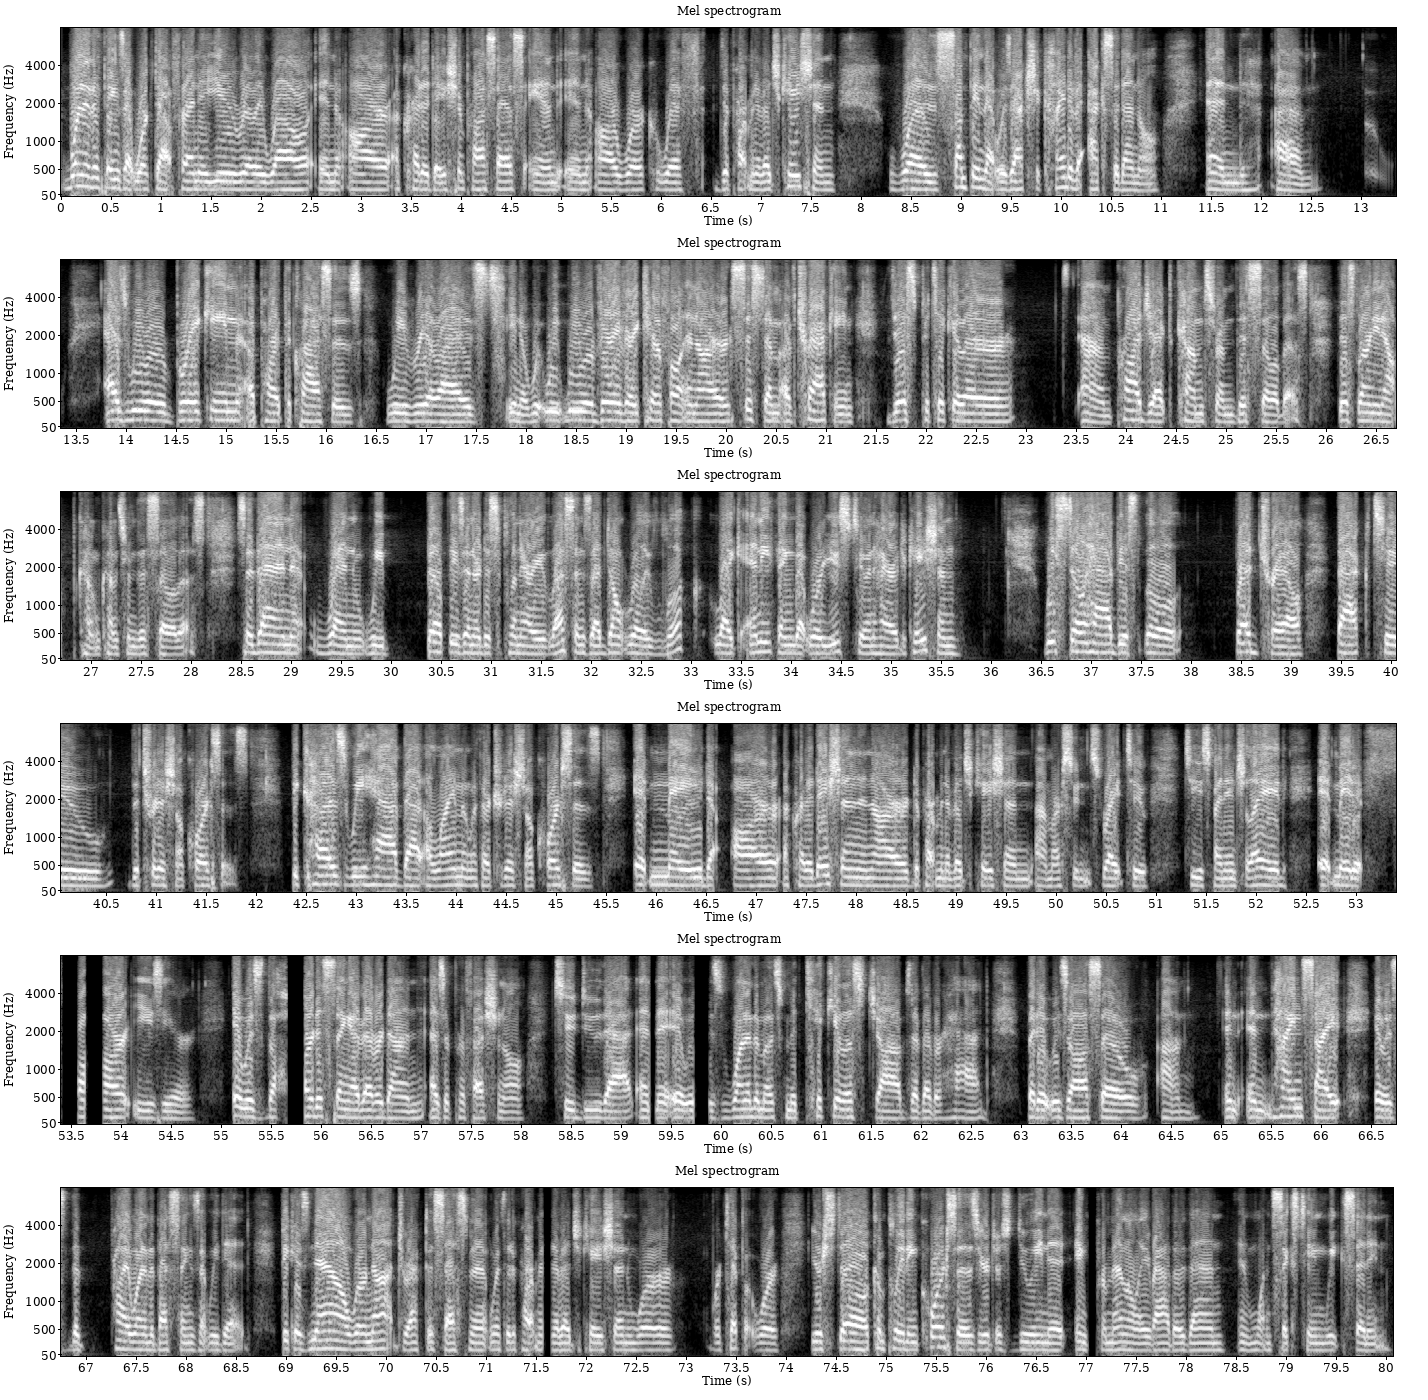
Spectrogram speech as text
one of the things that worked out for NAU really well in our accreditation process and in our work with Department of Education was something that was actually kind of accidental. And um, as we were breaking apart the classes, we realized, you know, we, we were very, very careful in our system of tracking this particular um, project comes from this syllabus. This learning outcome comes from this syllabus. So then when we built these interdisciplinary lessons that don't really look like anything that we're used to in higher education, we still had this little bread trail back to the traditional courses. Because we had that alignment with our traditional courses, it made our accreditation and our Department of Education, um, our students' right to, to use financial aid, it made it far easier. It was the hardest thing I've ever done as a professional to do that, and it, it was one of the most meticulous jobs I've ever had, but it was also, um, in, in hindsight, it was the probably one of the best things that we did because now we're not direct assessment with the Department of Education. We're we're tip we're you're still completing courses. You're just doing it incrementally rather than in one 16 week sitting.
